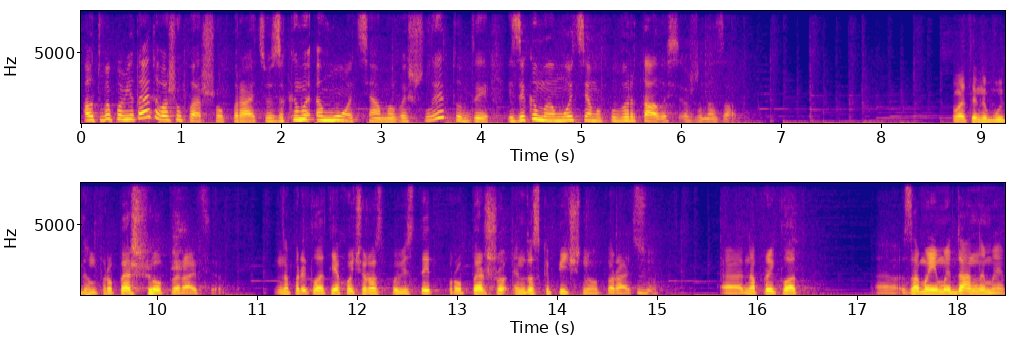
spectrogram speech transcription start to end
А от ви пам'ятаєте вашу першу операцію? З якими емоціями ви йшли туди, і з якими емоціями поверталися вже назад? Давайте не будемо про першу операцію. Наприклад, я хочу розповісти про першу ендоскопічну операцію. Е, Наприклад, е, за моїми даними,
